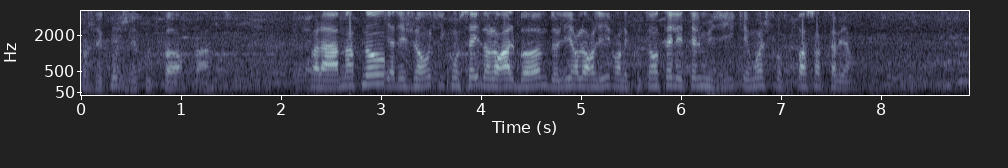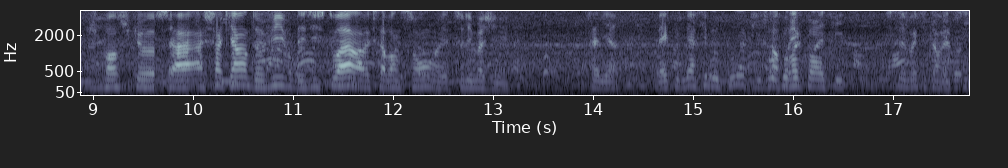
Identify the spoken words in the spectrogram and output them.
quand je l'écoute, je l'écoute fort. Voilà, maintenant, il y a des gens qui conseillent dans leur album de lire leur livre en écoutant telle et telle musique, et moi je trouve pas ça très bien. Je pense que c'est à, à chacun de vivre des histoires avec sa bande son et de se l'imaginer. Très bien. Bah écoute, merci beaucoup et puis Je bon courage pour la suite. C'est moi qui te remercie.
